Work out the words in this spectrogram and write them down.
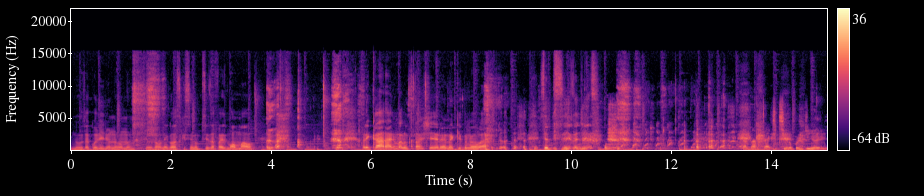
não usa colírio não, mano. Se usar um negócio que você não precisa faz mal mal. Falei, caralho, maluco, você tá cheirando aqui do meu lado. Você precisa disso? O cara dá sete tiros por dia e.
